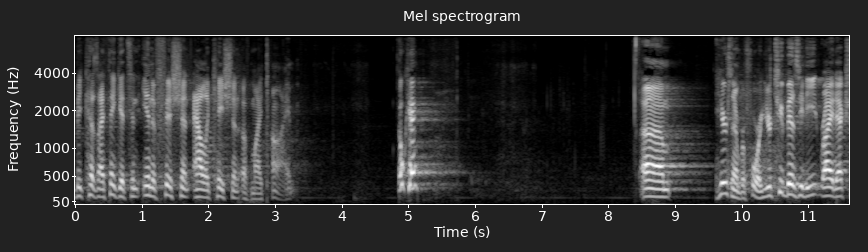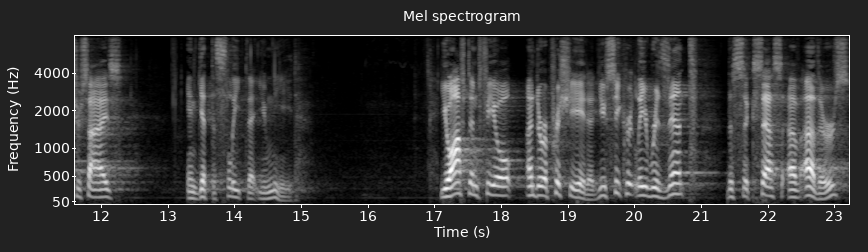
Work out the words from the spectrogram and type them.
because I think it's an inefficient allocation of my time. Okay. Um, here's number four you're too busy to eat right, exercise, and get the sleep that you need. You often feel underappreciated. You secretly resent the success of others.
